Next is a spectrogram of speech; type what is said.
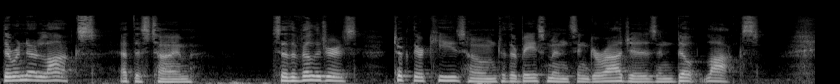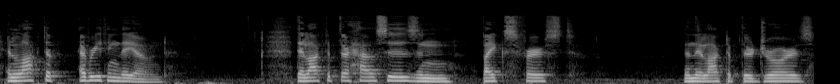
There were no locks at this time, so the villagers took their keys home to their basements and garages and built locks and locked up everything they owned. They locked up their houses and bikes first, then they locked up their drawers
